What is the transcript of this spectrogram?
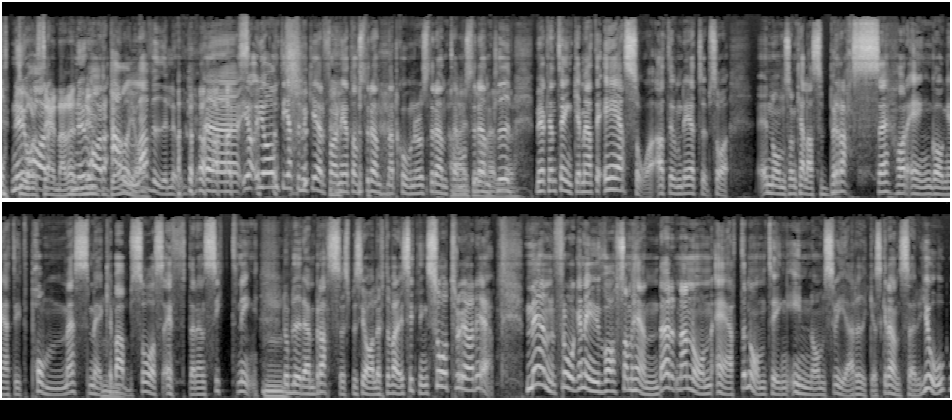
80 Nu år har, senare, nu nu har alla jag. vi lugg. Eh, jag, jag har inte jättemycket erfarenhet av studentnationer och studenthem Nej, och jag studentliv. Men jag kan tänka mig att det är så, att om det är typ så, någon som kallas Brasse har en gång ätit pommes med Mm. kebabsås efter en sittning. Då blir det en Brasse special efter varje sittning. Så tror jag det är. Men frågan är ju vad som händer när någon äter någonting inom Svea rikes gränser. Jo,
